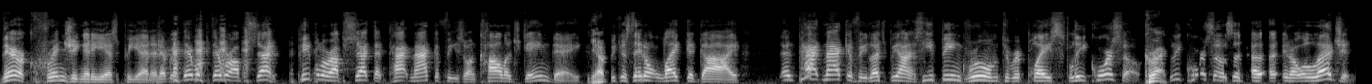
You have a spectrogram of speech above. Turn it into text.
they're cringing at ESPN and every, they were they were upset. People are upset that Pat McAfee's on College Game Day Yep. because they don't like a guy. And Pat McAfee, let's be honest, he's being groomed to replace Lee Corso. Correct. Lee Corso's a, a, a you know a legend.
